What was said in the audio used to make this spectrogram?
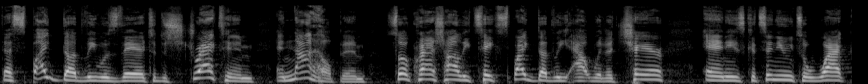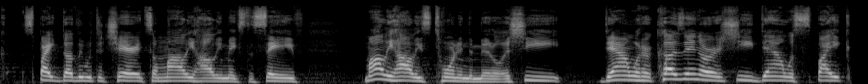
that Spike Dudley was there to distract him and not help him. So Crash Holly takes Spike Dudley out with a chair, and he's continuing to whack Spike Dudley with the chair until Molly Holly makes the save. Molly Holly's torn in the middle. Is she down with her cousin or is she down with Spike?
